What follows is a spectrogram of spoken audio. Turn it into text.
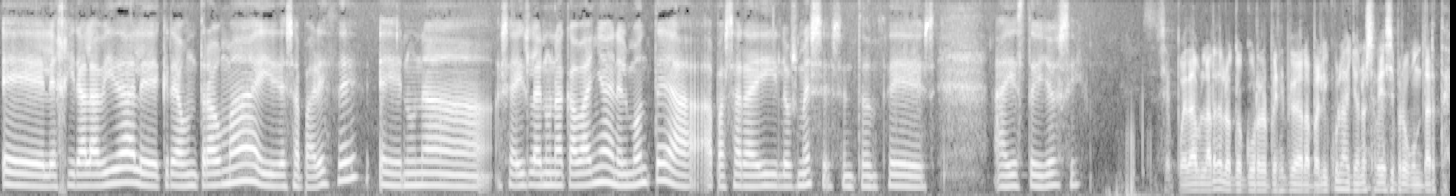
eh, le gira la vida, le crea un trauma y desaparece en una, se aísla en una cabaña en el monte a, a pasar ahí los meses. Entonces, ahí estoy yo, sí. ¿Se puede hablar de lo que ocurre al principio de la película? Yo no sabía si preguntarte.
